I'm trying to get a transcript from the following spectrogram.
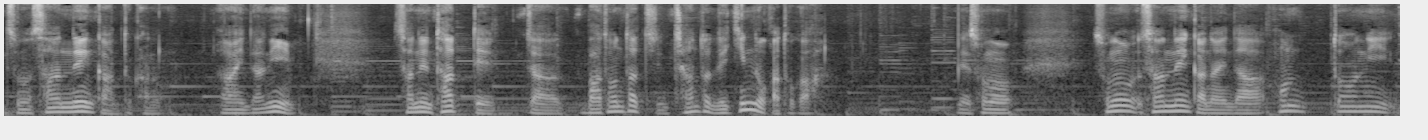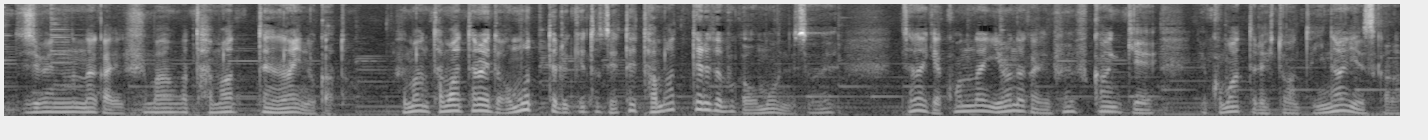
その3年間とかの間に3年経ってじゃあバトンタッチちゃんとできんのかとか。でそのその3年間の間本当に自分の中で不満は溜まってないのかと。不満溜まってないと思ってるけど絶対溜まってると僕は思うんですよね。じゃなきゃこんなに世の中に夫婦関係で困ってる人なんていないですから。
